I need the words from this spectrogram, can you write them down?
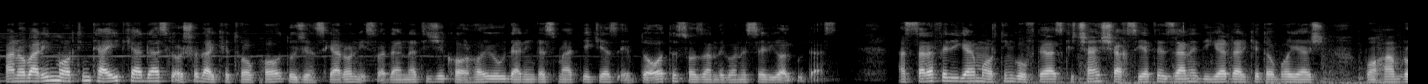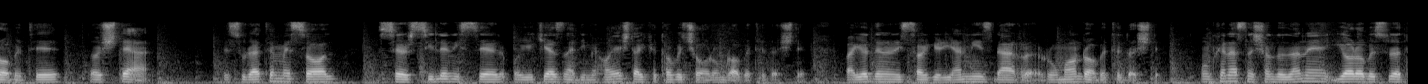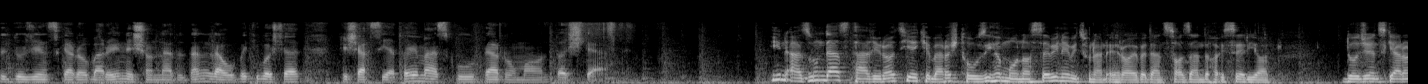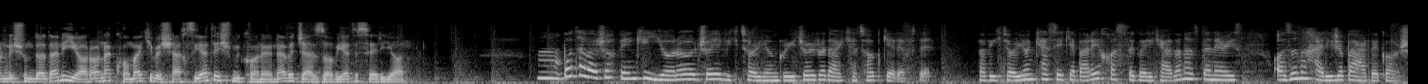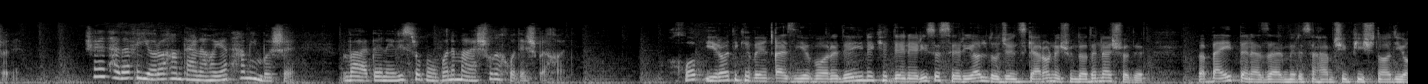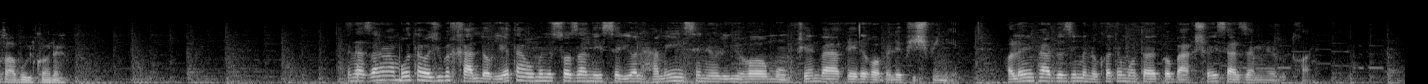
بنابراین مارتین تایید کرده است که آشا در کتاب ها دو جنسگرا نیست و در نتیجه کارهای او در این قسمت یکی از ابداعات سازندگان سریال بوده است. از طرف دیگر مارتین گفته است که چند شخصیت زن دیگر در کتابهایش با هم رابطه داشته به صورت مثال سرسی لنیستر با یکی از هایش در کتاب چهارم رابطه داشته و یا دنریس تارگریان نیز در رمان رابطه داشته. ممکن است نشان دادن یارا به صورت دو جنسگرا برای نشان ندادن روابطی باشد که شخصیت های مذکور در رمان داشته است این از اون دست تغییراتیه که براش توضیح مناسبی نمی‌تونن ارائه بدن سازنده های سریال. دو جنسگران نشون دادن یارا نه کمکی به شخصیتش می‌کنه نه به جذابیت سریال. با توجه به اینکه یارا جای ویکتوریون گریجوی رو در کتاب گرفته و ویکتوریون کسی که برای خواستگاری کردن از دنریس آزم خلیج بردگان شده. شاید هدف یارا هم در نهایت همین باشه و دنریس رو به عنوان معشوق خودش بخواد. خب ایرادی که به این قضیه وارده اینه که دنریس سریال دو جنسگرا نشون داده نشده و بعید به نظر می‌رسه همچین پیشنهادی رو قبول کنه. به نظر من با توجه به خلاقیت عوامل سازنده سریال همه این سناریوها ممکن و غیر قابل پیش بینیه حالا این پردازیم به نکات مرتبط با بخشهای سرزمین رودخانه.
